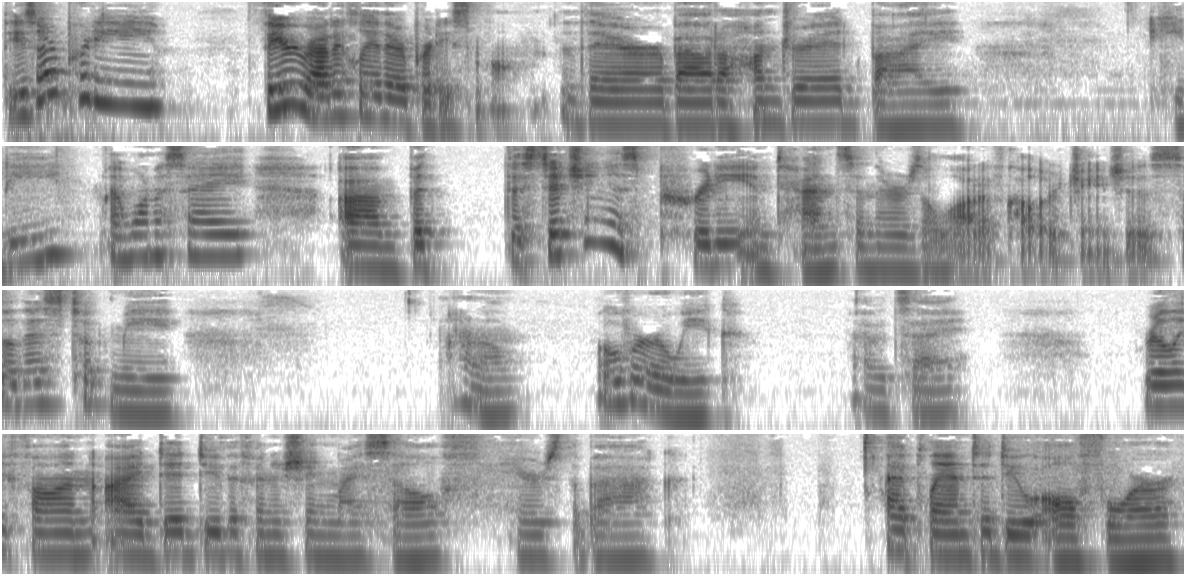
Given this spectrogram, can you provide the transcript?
These are pretty, theoretically, they're pretty small. They're about 100 by 80, I want to say. Um, but the stitching is pretty intense and there's a lot of color changes. So this took me, I don't know, over a week, I would say. Really fun. I did do the finishing myself. Here's the back. I plan to do all four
